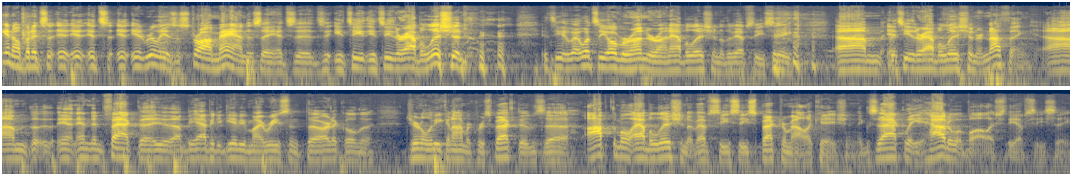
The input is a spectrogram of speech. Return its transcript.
you know, but it's, it, it's, it really is a straw man to say it's, it's, it's, it's either abolition, it's either, what's the over-under on abolition of the FCC? Um, it's either abolition or nothing. Um, and, and in fact, uh, I'll be happy to give you my recent uh, article, the Journal of Economic Perspectives, uh, Optimal Abolition of FCC Spectrum Allocation, exactly how to abolish the FCC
